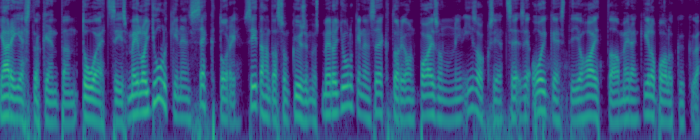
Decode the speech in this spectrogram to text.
järjestökentän tuet. Siis meillä on julkinen sektori, siitähän tässä on kysymys. Meidän julkinen sektori on paisunut niin isoksi, että se, se oikeasti jo haittaa meidän kilpailukykyä.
